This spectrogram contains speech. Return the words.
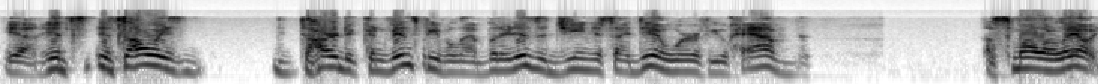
Yeah, it's it's always hard to convince people that, but it is a genius idea. Where if you have a smaller layout,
